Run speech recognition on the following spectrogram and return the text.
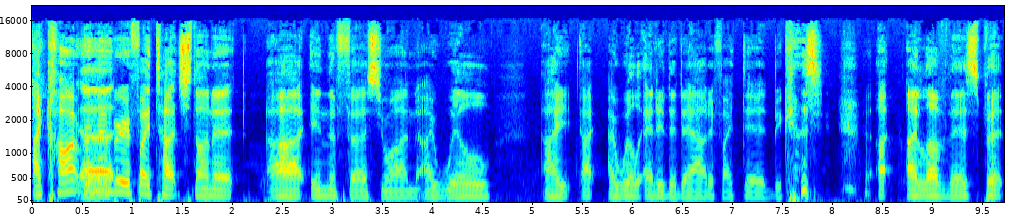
I can't Uh, remember if I touched on it uh, in the first one. I will, I, I I will edit it out if I did because I, I love this. But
